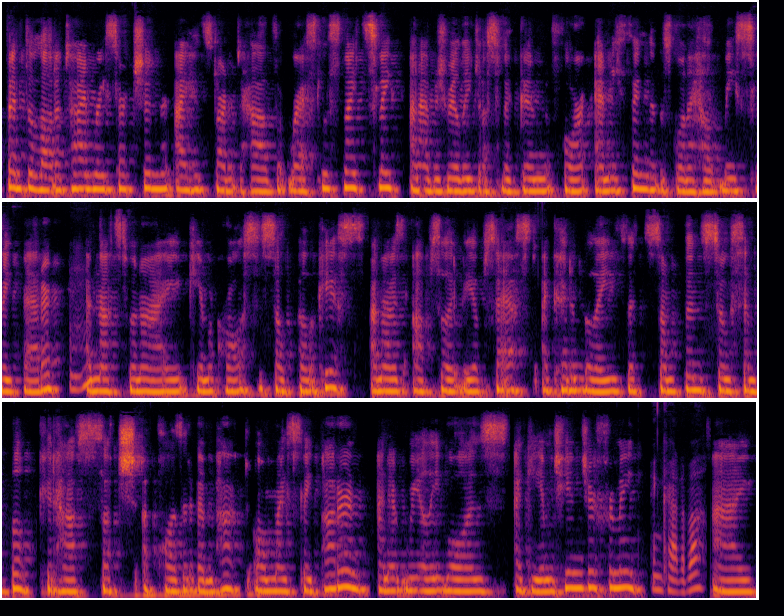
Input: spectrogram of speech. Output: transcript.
Spent a lot of time researching. I had started to have restless night's sleep. And I was really just looking for anything that was going to help me sleep better. Mm-hmm. And that's when I came across the silk pillowcase. And I was absolutely obsessed. I couldn't believe that something so simple could have such a positive impact on my sleep pattern. And it really was a game changer for me. Incredible. I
